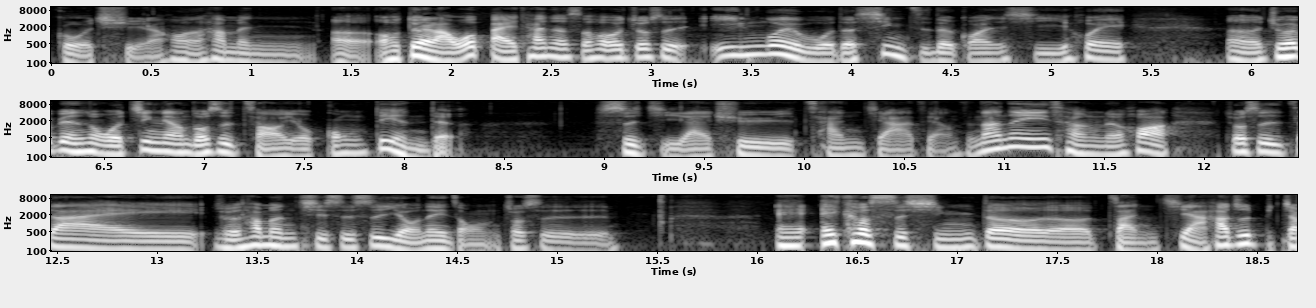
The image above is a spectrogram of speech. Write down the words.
过去。然后呢，他们呃哦对了，我摆摊的时候，就是因为我的性质的关系，会呃就会变成我尽量都是找有宫殿的市集来去参加这样子。那那一场的话，就是在就是他们其实是有那种就是。诶、欸、X 型的展架，它就是比较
